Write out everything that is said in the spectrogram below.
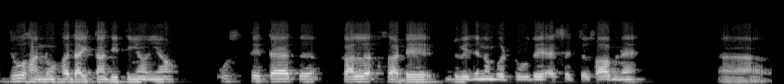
ਜੋ ਸਾਨੂੰ ਹਦਾਇਤਾਂ ਦਿੱਤੀਆਂ ਹੋਈਆਂ ਉਸ ਦੇ ਤਹਿਤ ਕੱਲ ਸਾਡੇ ਡਿਵੀਜ਼ਨ ਨੰਬਰ 2 ਦੇ ਐਸਐਚਓ ਸਾਹਿਬ ਨੇ ਅਹ,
